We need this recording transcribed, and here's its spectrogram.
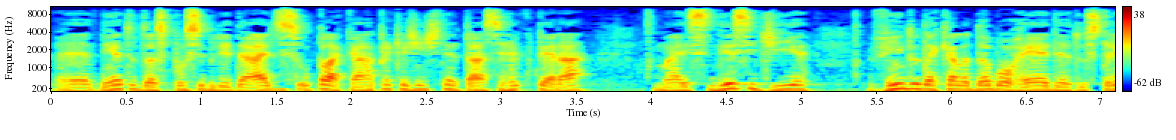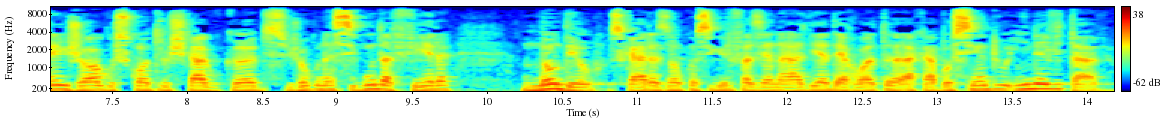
é, dentro das possibilidades, o placar para que a gente tentasse recuperar. Mas nesse dia, vindo daquela doubleheader dos três jogos contra o Chicago Cubs, jogo na segunda-feira, não deu. Os caras não conseguiram fazer nada e a derrota acabou sendo inevitável.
